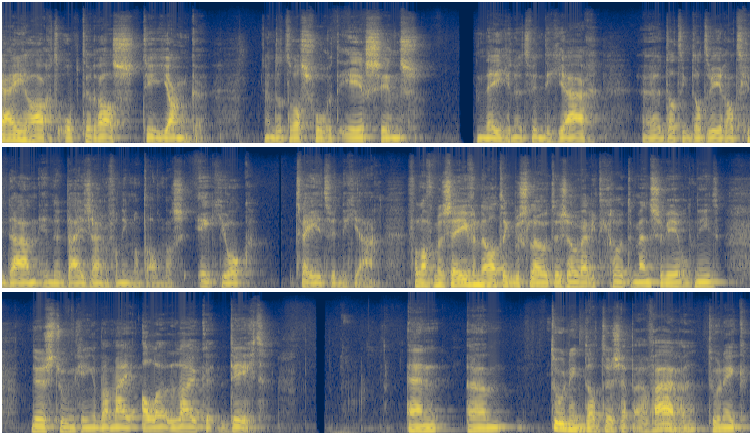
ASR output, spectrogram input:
keihard op terras te janken. En dat was voor het eerst sinds 29 jaar uh, dat ik dat weer had gedaan in het bijzijn van iemand anders. Ik jok 22 jaar. Vanaf mijn zevende had ik besloten, zo werkt de grote mensenwereld niet. Dus toen gingen bij mij alle luiken dicht. En um, toen ik dat dus heb ervaren, toen ik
